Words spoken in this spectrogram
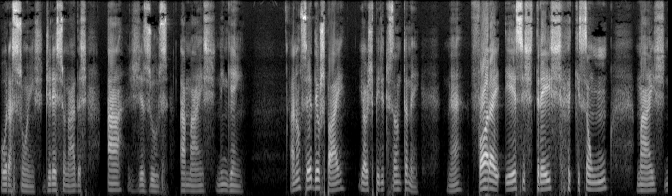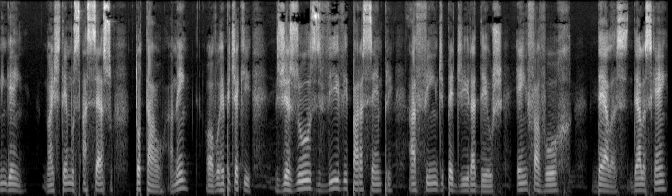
orações direcionadas a Jesus, a mais ninguém. A não ser Deus Pai e ao Espírito Santo também, né? Fora esses três que são um, mais ninguém. Nós temos acesso total. Amém? Ó, vou repetir aqui. Jesus vive para sempre a fim de pedir a Deus em favor delas. Delas quem?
